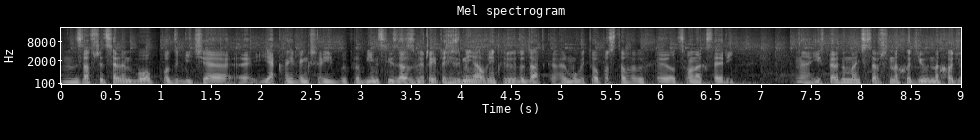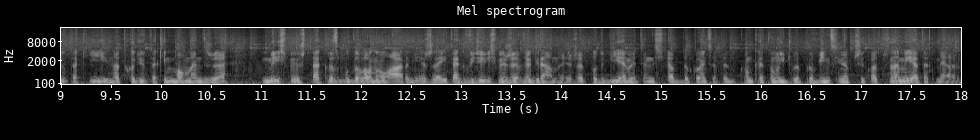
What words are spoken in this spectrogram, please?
mm, zawsze celem było podbicie e, jak największej liczby prowincji. Zazwyczaj to się zmieniało w niektórych dodatkach, ale mówię tu o podstawowych e, odsłonach serii. E, I w pewnym momencie zawsze nachodził, nachodził taki, nadchodził taki moment, że mieliśmy już tak rozbudowaną armię, że i tak wiedzieliśmy, że wygramy, że podbijemy ten świat do końca, tę konkretną liczbę prowincji na przykład. Przynajmniej ja tak miałem.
